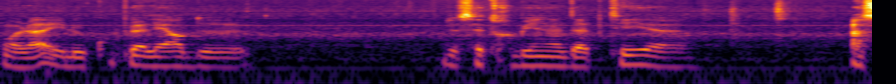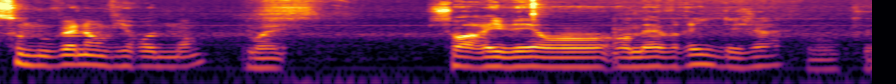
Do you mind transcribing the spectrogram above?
Voilà, et le couple a l'air de, de s'être bien adapté à son nouvel environnement. Ouais. Ils sont arrivés en, avril déjà, donc euh,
